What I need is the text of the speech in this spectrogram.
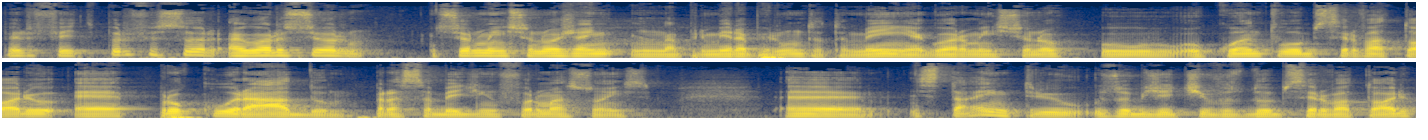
Perfeito. Professor, agora o senhor, o senhor mencionou já em, na primeira pergunta também, agora mencionou o, o quanto o observatório é procurado para saber de informações. É, está entre os objetivos do observatório,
